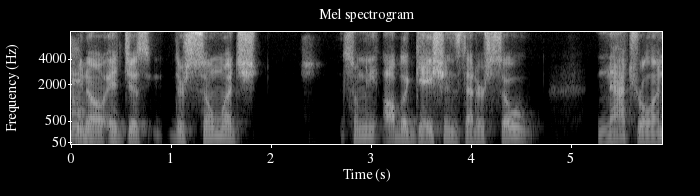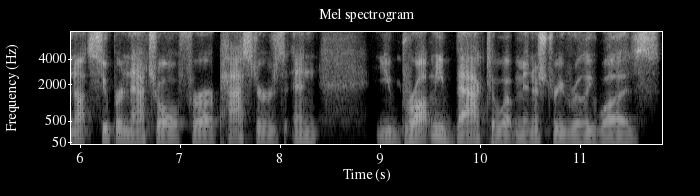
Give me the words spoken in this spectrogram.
you know, it just, there's so much, so many obligations that are so natural and not supernatural for our pastors. And you brought me back to what ministry really was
